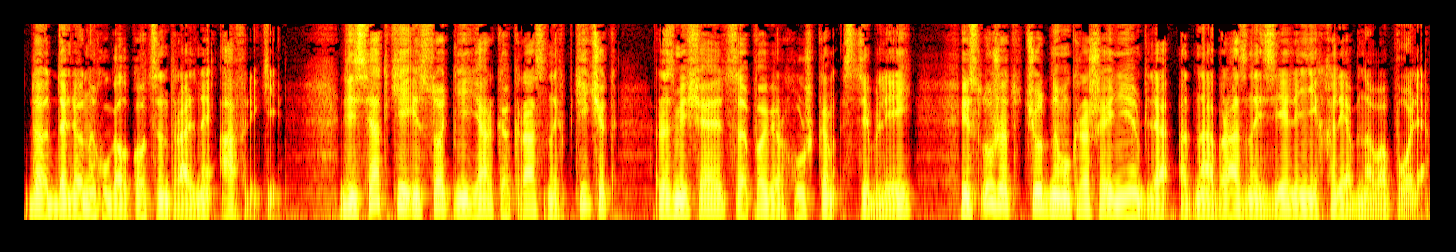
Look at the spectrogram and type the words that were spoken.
до отдаленных уголков Центральной Африки. Десятки и сотни ярко-красных птичек размещаются по верхушкам стеблей и служат чудным украшением для однообразной зелени хлебного поля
